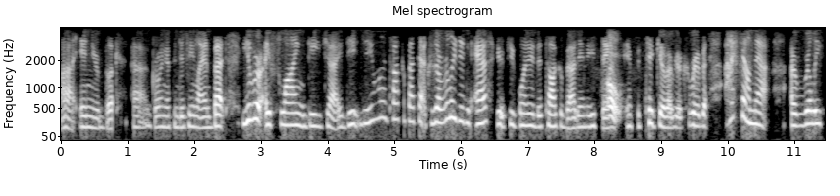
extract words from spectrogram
uh, in your book, uh, Growing Up in Disneyland. But you were a flying DJ. Do, do you want to talk about that? Because I really didn't ask you if you wanted to talk about anything oh. in particular of your career, but I found that a really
